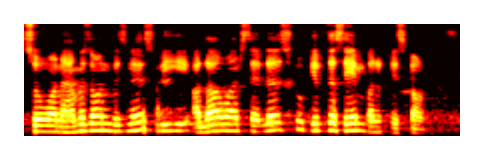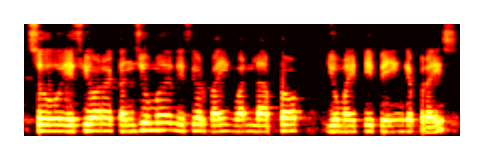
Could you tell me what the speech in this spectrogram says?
So on Amazon business, we allow our sellers to give the same bulk discount. So if you are a consumer, if you are buying one laptop, you might be paying a price.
